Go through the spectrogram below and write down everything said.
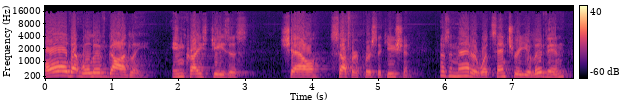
all that will live godly in Christ Jesus shall suffer persecution. It doesn't matter what century you live in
